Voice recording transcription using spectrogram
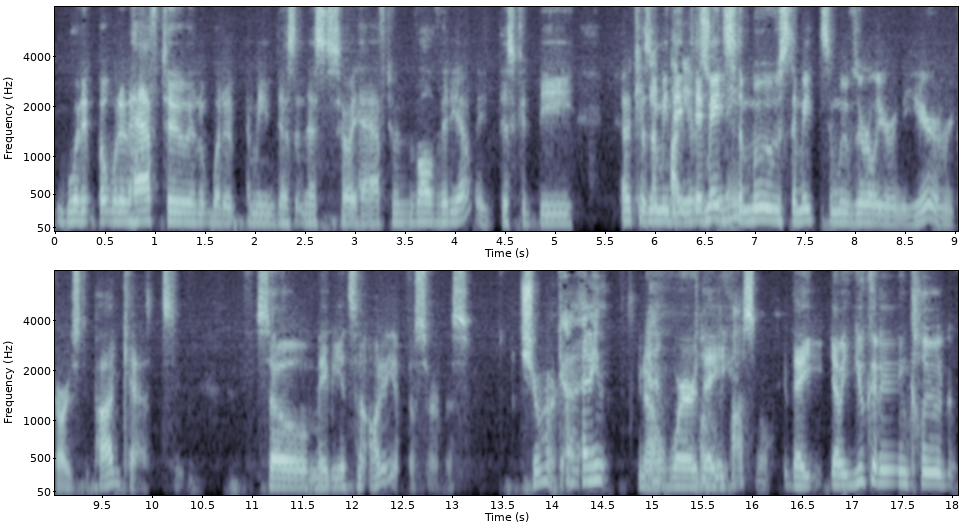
Would it? But would it have to? And would it? I mean, does it necessarily have to involve video? This could be because I mean, they, they made some moves. They made some moves earlier in the year in regards to podcasts. So maybe it's an audio service. Sure. Yeah, any you know yeah, where totally they possible. They I mean, you could include.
